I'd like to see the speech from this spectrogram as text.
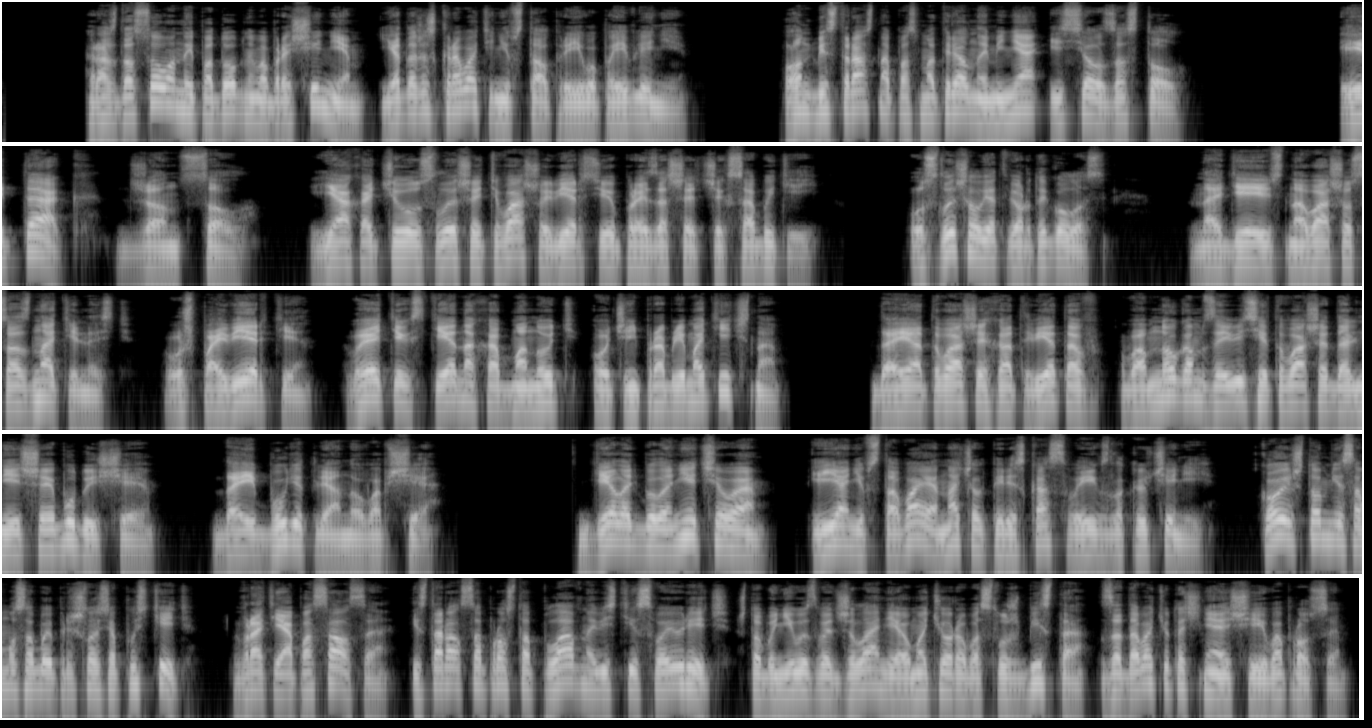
Раздосованный подобным обращением, я даже с кровати не встал при его появлении. Он бесстрастно посмотрел на меня и сел за стол. «Итак, Джон Сол, я хочу услышать вашу версию произошедших событий». Услышал я твердый голос. «Надеюсь на вашу сознательность. Уж поверьте, в этих стенах обмануть очень проблематично. Да и от ваших ответов во многом зависит ваше дальнейшее будущее. Да и будет ли оно вообще?» Делать было нечего, и я, не вставая, начал пересказ своих злоключений. Кое-что мне, само собой, пришлось опустить. Врать я опасался и старался просто плавно вести свою речь, чтобы не вызвать желания у матерого службиста задавать уточняющие вопросы.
